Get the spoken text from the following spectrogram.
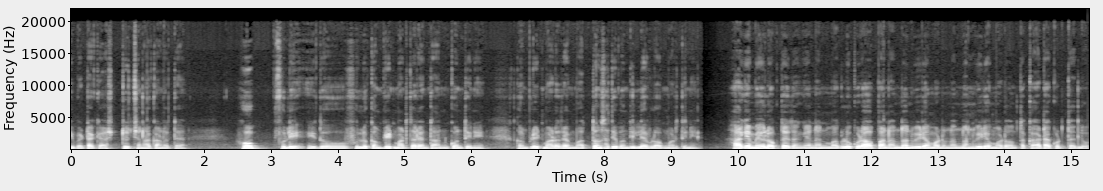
ಈ ಬೆಟ್ಟಕ್ಕೆ ಅಷ್ಟು ಚೆನ್ನಾಗಿ ಕಾಣುತ್ತೆ. ಹೋಪ್ಫುಲಿ ಇದು ಫುಲ್ಲು ಕಂಪ್ಲೀಟ್ ಮಾಡ್ತಾರೆ ಅಂತ ಅಂದ್ಕೊತೀನಿ ಕಂಪ್ಲೀಟ್ ಮಾಡಿದ್ರೆ ಮತ್ತೊಂದು ಸತಿ ಬಂದು ಇಲ್ಲೇ ವ್ಲಾಗ್ ಮಾಡ್ತೀನಿ. ಹಾಗೆ ಮೇಲೆ ಹೋಗ್ತಾ ಇದ್ದಂಗೆ ನನ್ನ ಮಗಳು ಕೂಡ, ಅಪ್ಪ, ನಂದೊಂದು ವೀಡಿಯೋ ಮಾಡು, ನಂದೊಂದು ವೀಡಿಯೋ ಮಾಡು ಅಂತ ಕಾಟ ಕೊಡ್ತಾಯಿದ್ಲು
